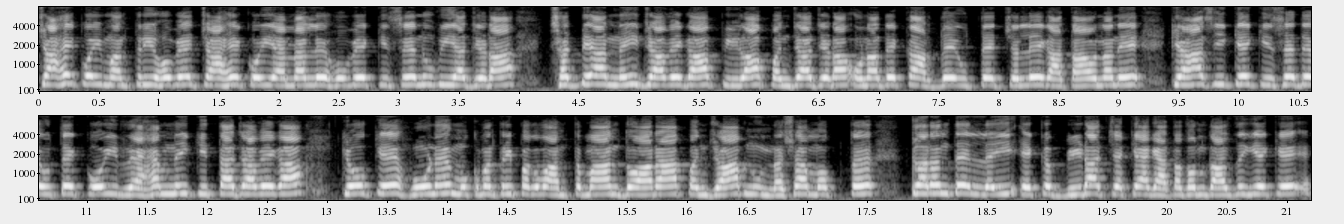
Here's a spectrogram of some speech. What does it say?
ਚਾਹੇ ਕੋਈ ਮੰਤਰੀ ਹੋਵੇ, ਚਾਹੇ ਕੋਈ ਐਮਐਲਏ ਹੋਵੇ, ਕਿਸੇ ਨੂੰ ਵੀ ਆ ਜਿਹੜਾ ਛੱਡਿਆ ਨਹੀਂ ਜਾਵੇਗਾ, ਪੀਲਾ ਪੰਜਾ ਜਿਹੜਾ ਉਹਨਾਂ ਦੇ ਘਰ ਦੇ ਉੱਤੇ ਚੱਲੇਗਾ, ਤਾਂ ਉਹਨਾਂ ਨੇ ਕਿਹਾ ਸੀ ਕਿ ਕਿਸੇ ਦੇ ਉੱਤੇ ਕੋਈ ਰਹਿਮ ਨਹੀਂ ਕੀਤਾ ਜਾਵੇਗਾ, ਕਿਉਂਕਿ ਹੁਣ ਮੁੱਖ ਮੰਤਰੀ ਭਗਵੰਤ ਮਾਨ ਦੁਆਰਾ ਪੰਜਾਬ ਨੂੰ ਨਸ਼ਾ ਮੁਕਤ ਕਰਨ ਦੇ ਲਈ ਇੱਕ ਬੀੜਾ ਚੱਕਿਆ ਗਿਆ। ਤਾਂ ਤੁਹਾਨੂੰ ਦੱਸ ਦਈਏ ਕਿ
